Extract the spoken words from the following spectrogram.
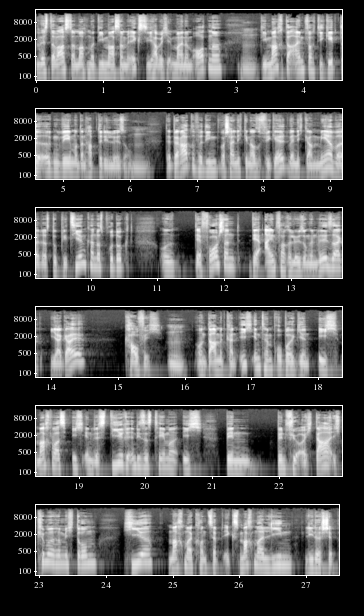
wisst ihr was, dann machen wir die Maßnahme X, die habe ich in meinem Ordner, die macht er einfach, die gebt ihr irgendwem und dann habt ihr die Lösung. Der Berater verdient wahrscheinlich genauso viel Geld, wenn nicht gar mehr, weil er das duplizieren kann, das Produkt. Und der Vorstand, der einfache Lösungen will, sagt, ja geil, kaufe ich. Und damit kann ich intern propagieren, ich mache was, ich investiere in dieses Thema, ich bin, bin für euch da, ich kümmere mich drum. Hier, mach mal Konzept X, mach mal Lean Leadership,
